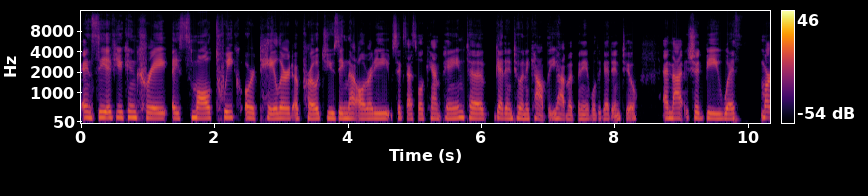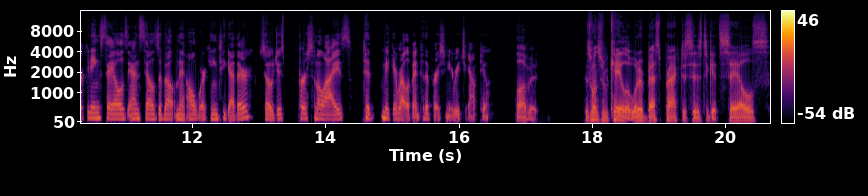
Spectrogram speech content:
and see if you can create a small tweak or tailored approach using that already successful campaign to get into an account that you haven't been able to get into. And that should be with marketing, sales, and sales development all working together. So just personalize to make it relevant to the person you're reaching out to. Love it. This one's from Kayla. What are best practices to get sales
